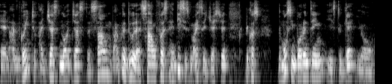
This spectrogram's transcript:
and I'm going to adjust not just the sound but I'm going to do the sound first and this is my suggestion because the most important thing is to get your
